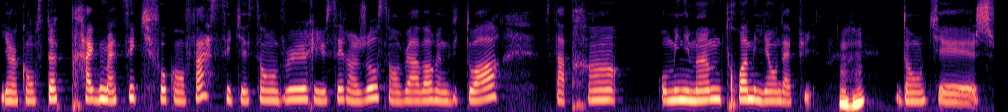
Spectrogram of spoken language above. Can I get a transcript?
il y a un constat pragmatique qu'il faut qu'on fasse, c'est que si on veut réussir un jour, si on veut avoir une victoire, ça prend au minimum 3 millions d'appuis. Mm-hmm. Donc, euh, je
